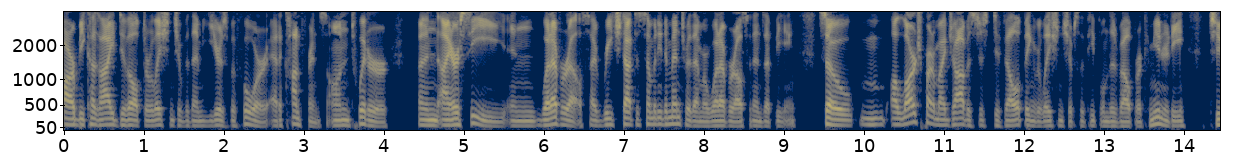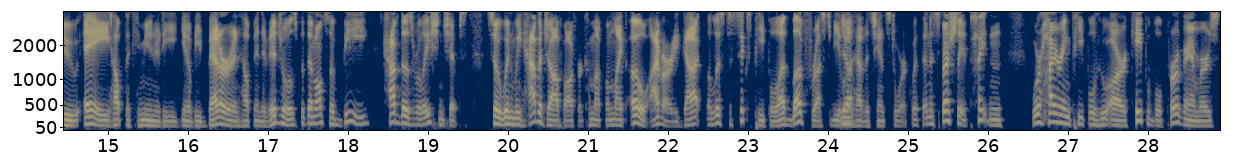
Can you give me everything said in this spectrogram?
are because I developed a relationship with them years before at a conference on Twitter and IRC and whatever else. I've reached out to somebody to mentor them or whatever else it ends up being. So a large part of my job is just developing relationships with people in the developer community to a help the community, you know, be better and help individuals, but then also b have those relationships. So when we have a job offer come up, I'm like, oh, I've already got a list of six people I'd love for us to be able Yeah. to have the chance to work with. And especially at Tighten, we're hiring people who are capable programmers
